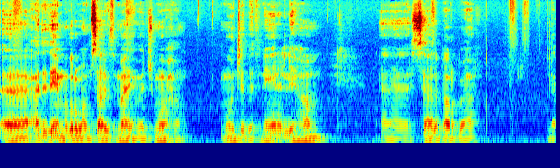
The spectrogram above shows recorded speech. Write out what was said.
آه عددين مضروبهم سالب ثمانية مجموعهم موجب اثنين اللي هم آه سالب أربعة لا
